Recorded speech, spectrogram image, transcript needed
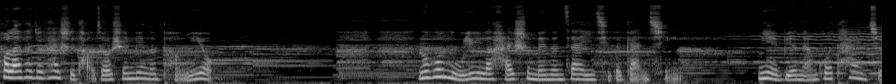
后来他就开始讨教身边的朋友：如果努力了还是没能在一起的感情，你也别难过太久。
